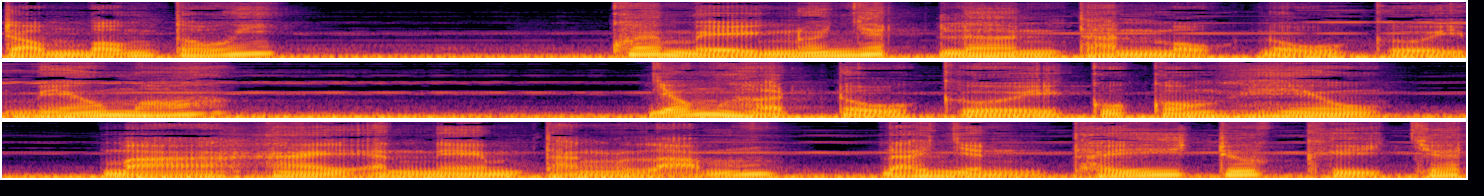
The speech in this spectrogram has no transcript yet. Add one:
Trong bóng tối, Khóe miệng nó nhếch lên thành một nụ cười méo mó, Giống hệt nụ cười của con heo Mà hai anh em thằng Lẫm đã nhìn thấy trước khi chết.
